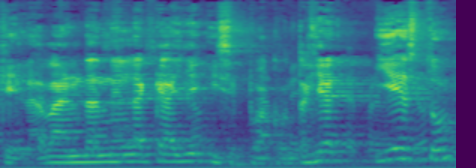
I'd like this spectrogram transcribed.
que la banda ande en la calle y se pueda contagiar. Y esto,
